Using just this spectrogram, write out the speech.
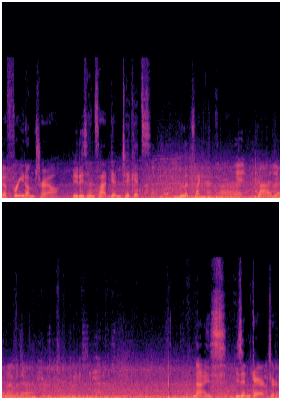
the Freedom Trail. Beauty's inside getting tickets. Looks like that's our guide right over there. Nice. He's in character.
